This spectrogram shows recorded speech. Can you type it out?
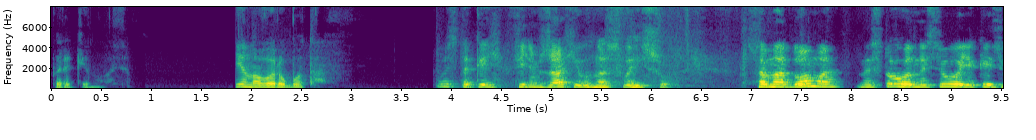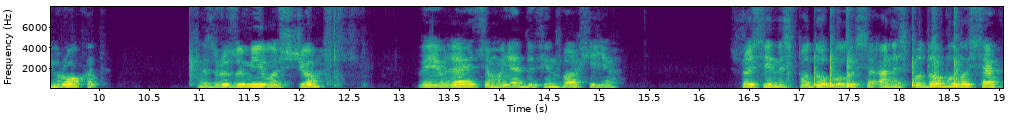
перекинулася. Є нова робота. Ось такий фільм жахів у нас вийшов. Сама дома, не з того, не з цього, якийсь грохот, незрозуміло що. Виявляється, моя дефінбахія. Щось їй не сподобалося. А не сподобалося,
